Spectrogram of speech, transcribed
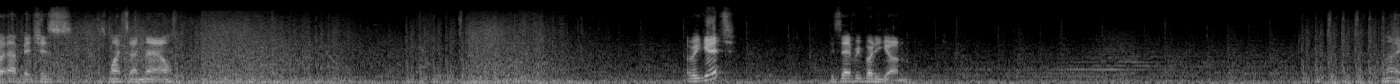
You that, bitches? It's my turn now. Are we good? Is everybody gone? No.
